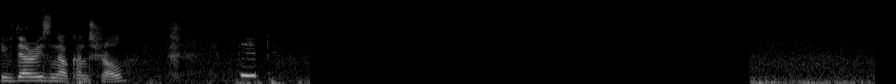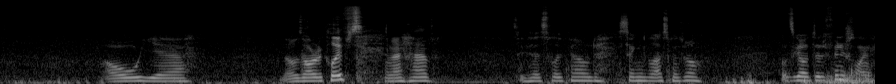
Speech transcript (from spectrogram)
if there is no control. Beep. Oh yeah, those are the clips and I have successfully found second to last control. Let's go to the finish line.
